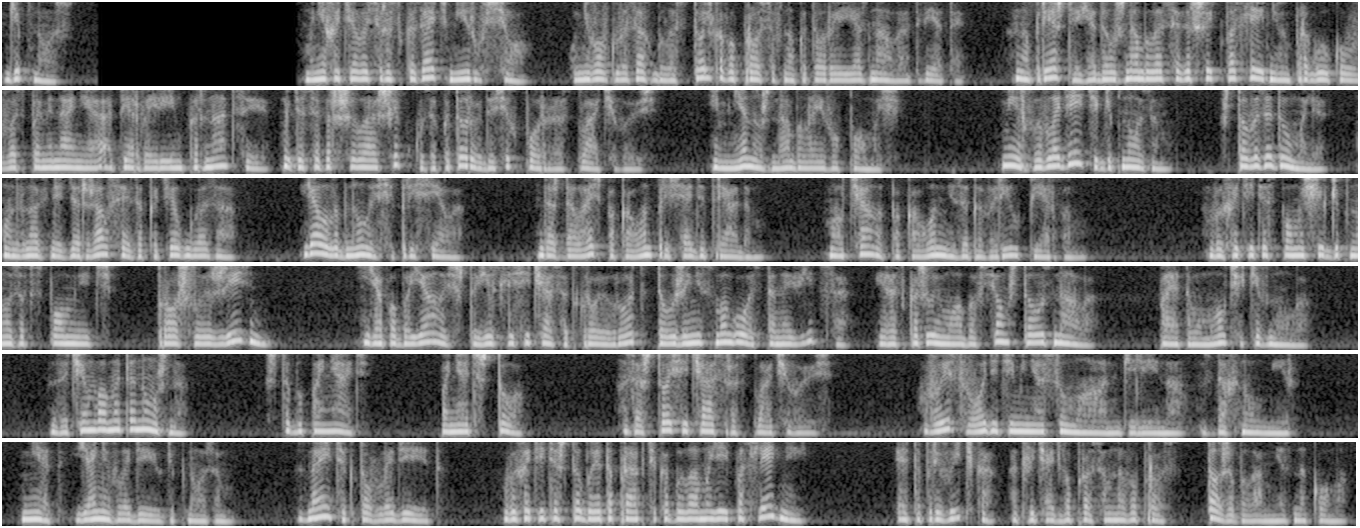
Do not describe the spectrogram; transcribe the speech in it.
Гипноз. Мне хотелось рассказать миру все. У него в глазах было столько вопросов, на которые я знала ответы. Но прежде я должна была совершить последнюю прогулку в воспоминания о первой реинкарнации, где совершила ошибку, за которую до сих пор расплачиваюсь. И мне нужна была его помощь. «Мир, вы владеете гипнозом? Что вы задумали?» Он вновь не сдержался и закатил глаза. Я улыбнулась и присела. Дождалась, пока он присядет рядом. Молчала, пока он не заговорил первым. «Вы хотите с помощью гипноза вспомнить прошлую жизнь?» Я побоялась, что если сейчас открою рот, то уже не смогу остановиться и расскажу ему обо всем, что узнала. Поэтому молча кивнула. «Зачем вам это нужно?» «Чтобы понять». «Понять что?» За что сейчас расплачиваюсь? «Вы сводите меня с ума, Ангелина», — вздохнул мир. «Нет, я не владею гипнозом. Знаете, кто владеет? Вы хотите, чтобы эта практика была моей последней?» Эта привычка отвечать вопросом на вопрос тоже была мне знакома.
